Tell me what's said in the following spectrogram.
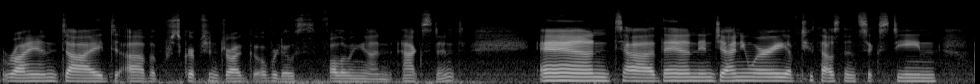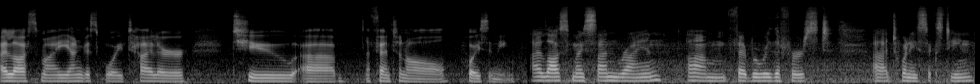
Ryan died of a prescription drug overdose following an accident. And uh, then in January of 2016, I lost my youngest boy, Tyler, to uh, a fentanyl poisoning. I lost my son Ryan um, February the 1st, uh, 2016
